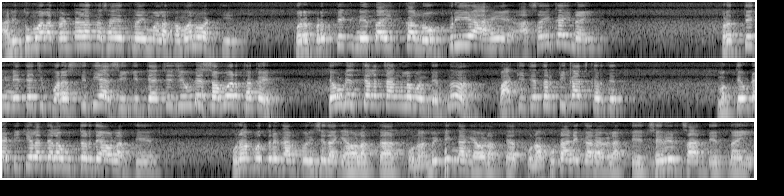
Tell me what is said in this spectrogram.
आणि तुम्हाला कंटाळा कसा येत नाही? मला कमाल वाटते बरं प्रत्येक नेता इतका लोकप्रिय आहे असंही काही नाही. प्रत्येक नेत्याची परिस्थिती अशी की त्याचे जेवढे समर्थक आहेत तेवढेच त्याला चांगलं म्हणतात ना. बाकीचे तर टीकाच करतात. मग तेवढ्या टीकेला त्याला उत्तर द्यावं लागते. पुन्हा पत्रकार परिषदा घ्यावं लागतात पुन्हा मिटिंगा घ्यावं लागतात पुन्हा कुटाने करावे लागते शरीर साथ देत नाही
